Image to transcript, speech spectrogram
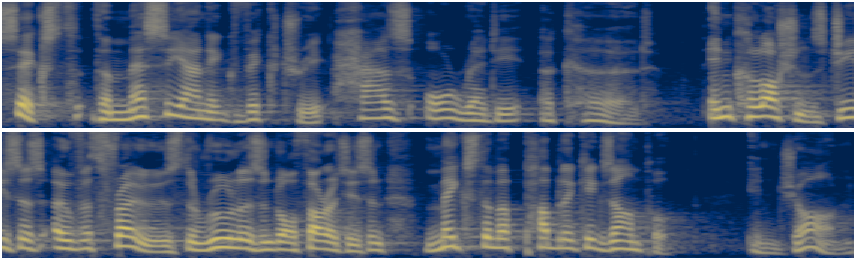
Sixth, the messianic victory has already occurred. In Colossians, Jesus overthrows the rulers and authorities and makes them a public example. In John,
